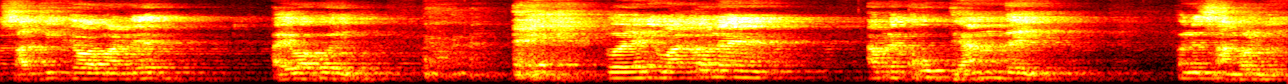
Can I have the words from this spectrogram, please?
સાચી કહેવા માટે આવ્યા હોય. તો એની વાતોને આપણે ખૂબ ધ્યાન દઈ અને સાંભળવી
